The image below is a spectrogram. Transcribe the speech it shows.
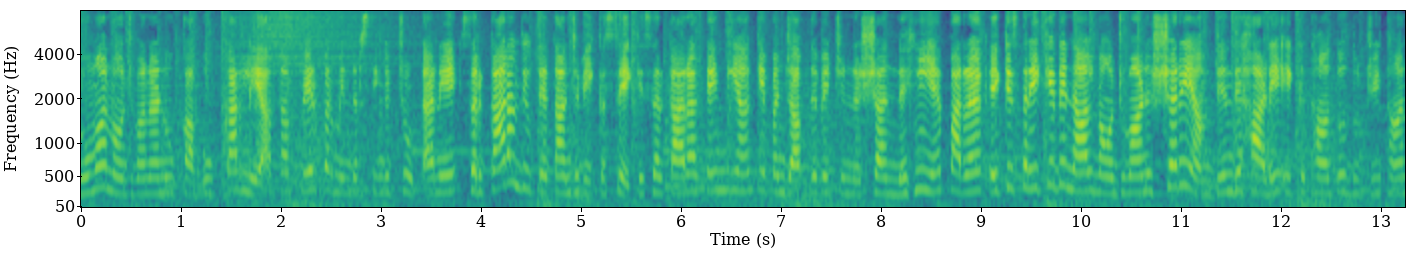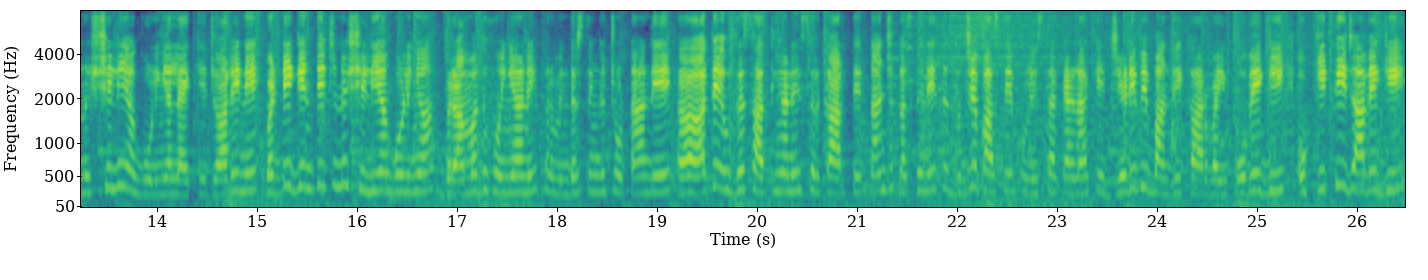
ਦੋਵਾਂ ਨੌਜਵਾਨਾਂ ਨੂੰ ਕਾਬੂ ਕਰ ਲਿਆ ਤਾਂ ਫਿਰ ਪਰਮਿੰਦਰ ਸਿੰਘ ਝੋਟਾ ਨੇ ਸਰਕਾਰਾਂ ਦੇ ਉੱਤੇ ਤੰਜ ਵੀ ਕੱਸੇ ਕਿ ਸਰਕਾਰਾਂ ਕਹਿੰਦੀਆਂ ਕਿ ਪੰਜਾਬ ਦੇ ਵਿੱਚ ਨਸ਼ਾ ਨਹੀਂ ਹੈ ਪਰ ਇਹ ਕਿਸ ਤਰੀਕੇ ਦੇ ਨਾਲ ਨੌਜਵਾਨ ਸ਼ਰੇਆਮ ਦਿਨ ਦਿਹਾੜੇ ਇੱਕ ਥਾਂ ਤੋਂ ਦੂਜੀ ਥਾਂ ਨਸ਼ੀਲੀਆਂ ਗੋਲੀਆਂ ਲੈ ਕੇ ਜਾ ਰਹੇ ਨੇ? ਵੱਡੀ ਗਿਣਤੀ 'ਚ ਨਸ਼ੀਲੀਆਂ ਗੋਲੀਆਂ ਬਰਾਮਦ ਹੋਈਆਂ ਨੇ। ਪਰਮਿੰਦਰ ਸਿੰਘ ਝੋਟਾ ਨੇ ਅ, ਅਤੇ ਉਸਦੇ ਸਾਥੀਆਂ ਨੇ ਸਰਕਾਰ ਤੇ ਤੰਜ ਕੱਸੇ ਨੇ ਤੇ ਦੂਜੇ ਪਾਸੇ ਪੁਲਿਸ ਦਾ ਕਹਿਣਾ ਕਿ ਜਿਹੜੀ ਵੀ ਬੰਦੀ ਕਾਰਵਾਈ ਹੋਵੇਗੀ ਉਹ ਕੀਤੀ ਜਾਵੇਗੀ।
